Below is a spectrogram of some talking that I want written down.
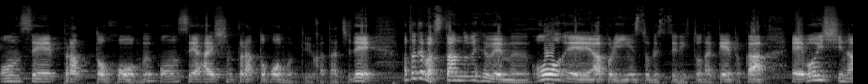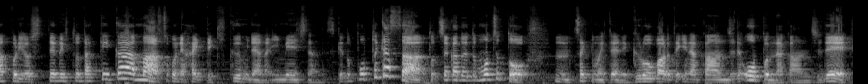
音声プラットフォーム、音声配信プラットフォームっていう形で、ま、例えば、 stand.fm を、えー、アプリインストールしてる人だけとか、えー、 Voicy のアプリを知ってる人だけが、まあ、そこに入って聞くみたいなイメージなんですけど、ポッドキャストは、どちらかというと、もうちょっと、うん、さっきも言ったようにグローバル的な感じで、オープンな感じで、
